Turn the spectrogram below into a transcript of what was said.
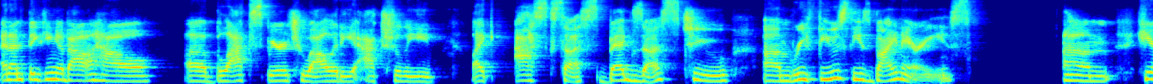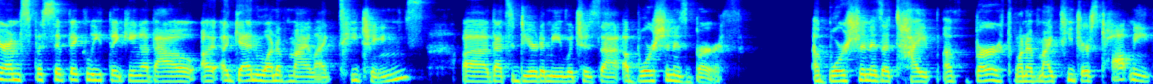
and I'm thinking about how uh, black spirituality actually like asks us, begs us to um, refuse these binaries. Um, here, I'm specifically thinking about uh, again one of my like teachings uh, that's dear to me, which is that abortion is birth. Abortion is a type of birth. One of my teachers taught me,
